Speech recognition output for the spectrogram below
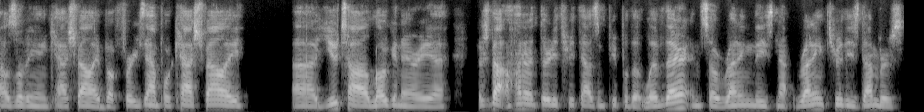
I was living in Cache Valley. But for example, Cache Valley, uh, Utah, Logan area, there's about 133,000 people that live there. And so running these, running through these numbers,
